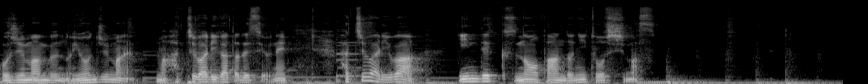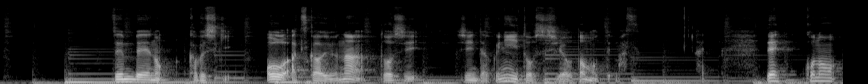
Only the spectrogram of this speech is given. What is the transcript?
50万分の40万円。まあ8割方ですよね。8割はインデックスのファンドに投資します。全米の株式を扱うような投資信託に投資しようと思っています。はい、で、この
